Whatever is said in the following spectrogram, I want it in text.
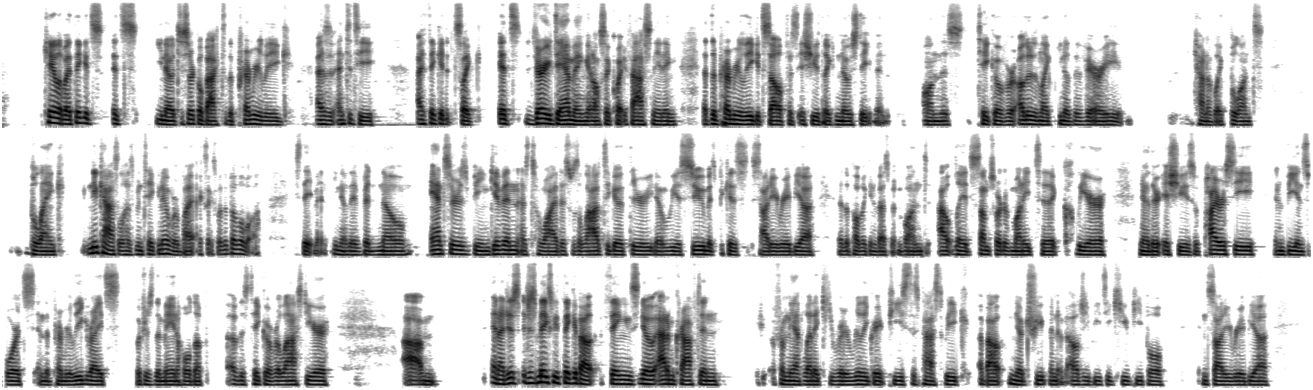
Caleb, I think it's it's you know to circle back to the Premier League as an entity, I think it's like it's very damning and also quite fascinating that the Premier League itself has issued like no statement on this takeover other than like you know the very kind of like blunt blank Newcastle has been taken over by XX with a blah blah blah statement. You know, they've been no answers being given as to why this was allowed to go through. You know, we assume it's because Saudi Arabia or the Public Investment Fund outlaid some sort of money to clear, you know, their issues with piracy and beIN Sports and the Premier League rights, which was the main holdup of this takeover last year. Um, and I just it just makes me think about things. You know, Adam Crafton from the Athletic, he wrote a really great piece this past week about you know treatment of LGBTQ people in Saudi Arabia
